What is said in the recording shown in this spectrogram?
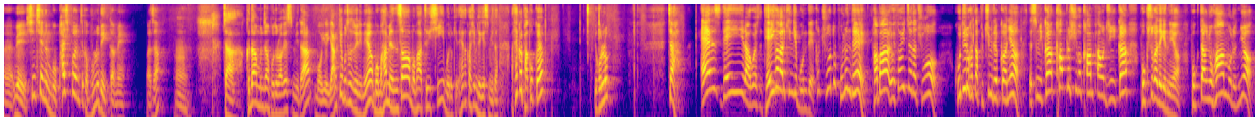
예, 왜? 신체는 뭐 80%가 물로 돼 있다며. 맞아? 응. 자, 그 다음 문장 보도록 하겠습니다. 뭐, 이거 양태부사절이네요. 뭐 하면서, 뭐 하듯이, 뭐 이렇게 해석하시면 되겠습니다. 아, 색깔 바꿀까요? 이걸로? 자, as they라고 해서 they가 가리키는 게 뭔데? 그럼 주어 또 보면 돼. 봐봐, 여기 써 있잖아, 주어. 그대로 갖다 붙이면 될 거 아니야? 됐습니까? complex sugar compound이니까 복수가 되겠네요. 복당용 화합물은요.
